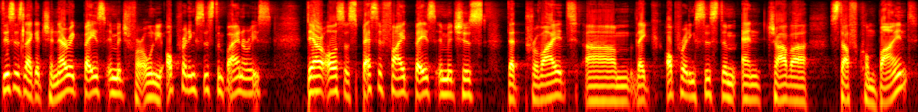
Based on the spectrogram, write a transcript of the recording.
this is like a generic base image for only operating system binaries. There are also specified base images that provide um, like operating system and Java stuff combined.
